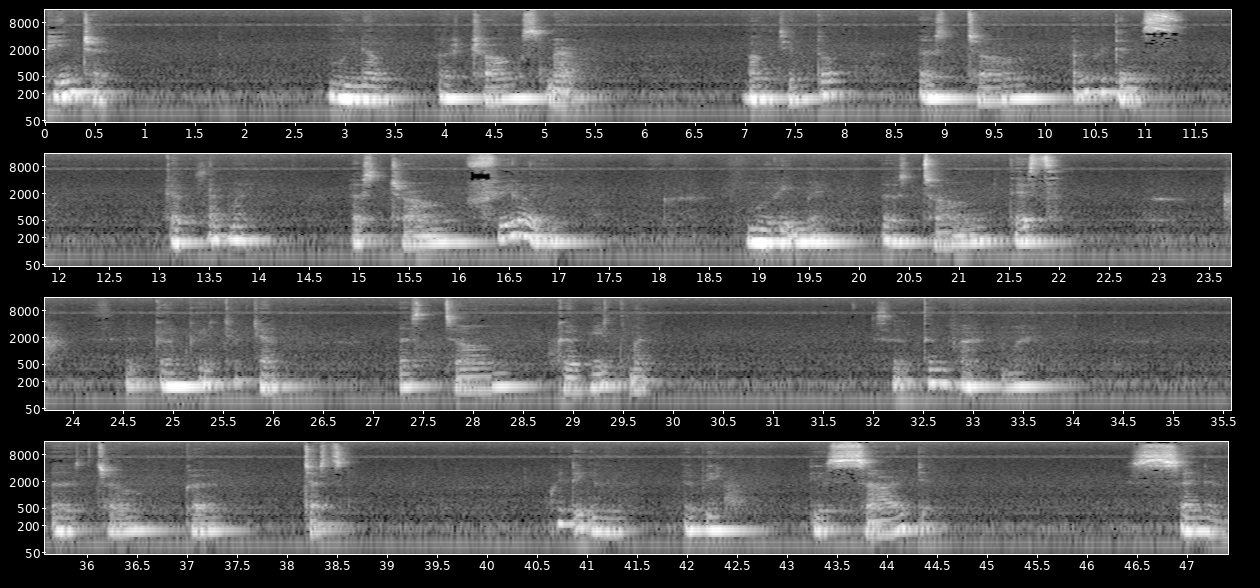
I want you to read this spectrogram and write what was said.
kitchen mùi nồng a strong smell bằng chứng tốt a strong evidence. A strong feeling. Mùi a strong taste commitment sự tương phản ngoan a joker judge quyết định a big desired sentence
